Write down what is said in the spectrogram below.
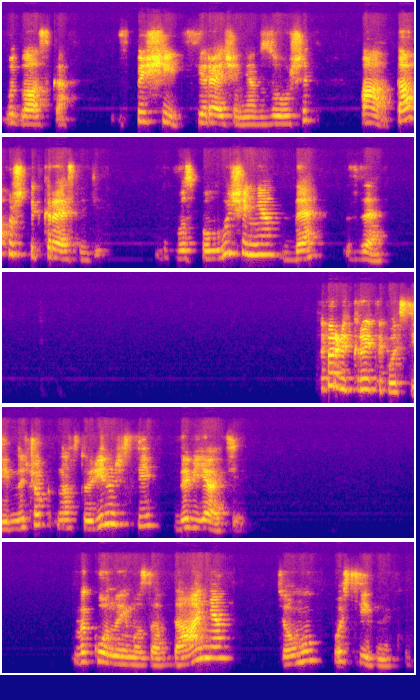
Будь ласка, спишіть ці речення в зошит, а також підкресліть буквосполучення Д, З. Тепер відкрийте посібничок на сторіночці 9. Виконуємо завдання цьому посібнику.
